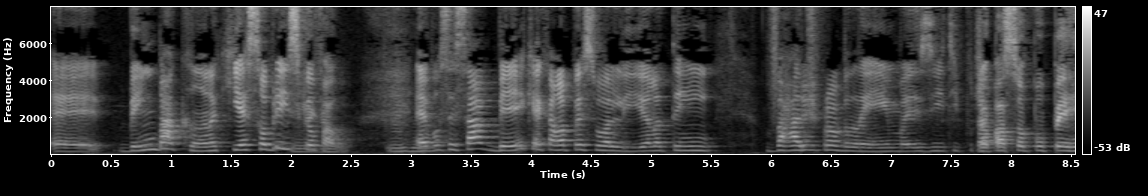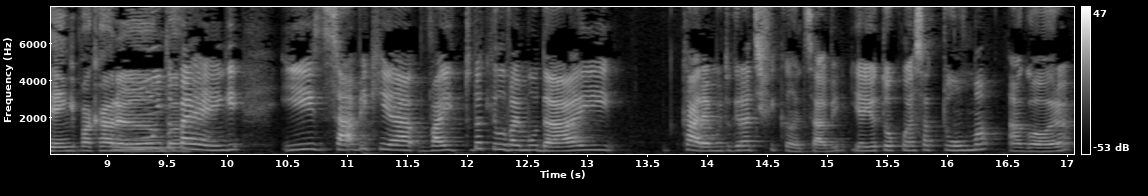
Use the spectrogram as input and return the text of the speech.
é, bem bacana, que é sobre isso que eu Legal. Falo. É você saber que aquela pessoa ali, ela tem vários problemas e, tipo, Já tá passou por perrengue pra caramba. muito perrengue e sabe que a- vai, tudo aquilo vai mudar e cara, é muito gratificante, sabe? E aí eu tô com essa turma agora.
